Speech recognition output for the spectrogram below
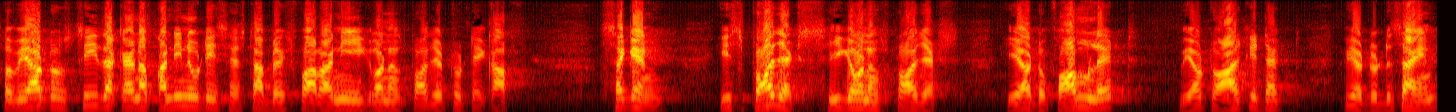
So we have to see the kind of continuities established for any e-governance project to take off. Second is projects, e-governance projects. We have to formulate, we have to architect, we have to design,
